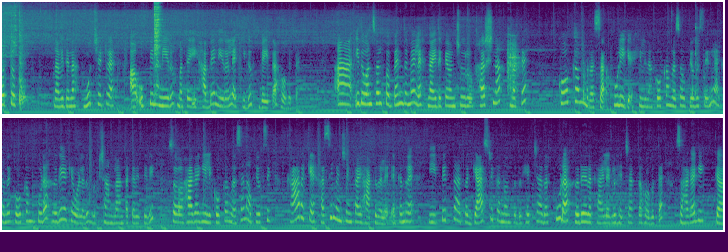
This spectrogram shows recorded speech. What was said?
ಹೊತ್ತು ನಾವು ಇದನ್ನು ಮುಚ್ಚಿಟ್ರೆ ಆ ಉಪ್ಪಿನ ನೀರು ಮತ್ತು ಈ ಹಬೆ ನೀರಲ್ಲೇ ಇದು ಬೇಯ್ತಾ ಹೋಗುತ್ತೆ. ಇದು ಒಂದು ಸ್ವಲ್ಪ ಬೆಂದ ಮೇಲೆ ನಾ ಇದಕ್ಕೆ ಒಂಚೂರು ಅರ್ಶಿನ ಮತ್ತು ಕೋಕಂ ರಸ, ಹುಳಿಗೆ ಇಲ್ಲಿ ನಾನು ಕೋಕಂ ರಸ ಉಪಯೋಗಿಸ್ತೀನಿ, ಯಾಕಂದರೆ ಕೋಕಂ ಕೂಡ ಹೃದಯಕ್ಕೆ ಒಳ್ಳೆಯದು ವೃಕ್ಷಾಮ್ಲ ಅಂತ ಕರಿತೀವಿ. ಸೊ ಹಾಗಾಗಿ ಇಲ್ಲಿ ಕೋಕಂ ರಸನ ಉಪಯೋಗಿಸಿ ಖಾರಕ್ಕೆ ಹಸಿಮೆಣಸಿನ್ಕಾಯಿ ಹಾಕಿದಲೆ ಯಾಕಂದರೆ ಈ ಪಿತ್ತ ಅಥವಾ ಗ್ಯಾಸ್ಟ್ರಿಕ್ ಅನ್ನುವಂಥದ್ದು ಹೆಚ್ಚಾದ ಕೂಡ ಹೃದಯದ ಕಾಯಿಲೆಗಳು ಹೆಚ್ಚಾಗ್ತಾ ಹೋಗುತ್ತೆ. ಸೊ ಹಾಗಾಗಿ ಕ,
